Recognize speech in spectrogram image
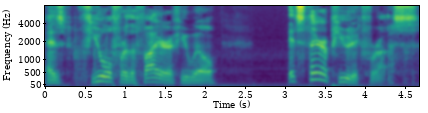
as fuel for the fire, if you will, it's therapeutic for us.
